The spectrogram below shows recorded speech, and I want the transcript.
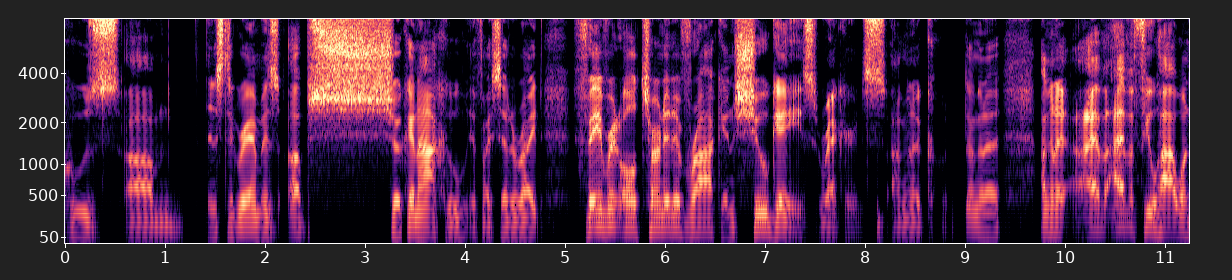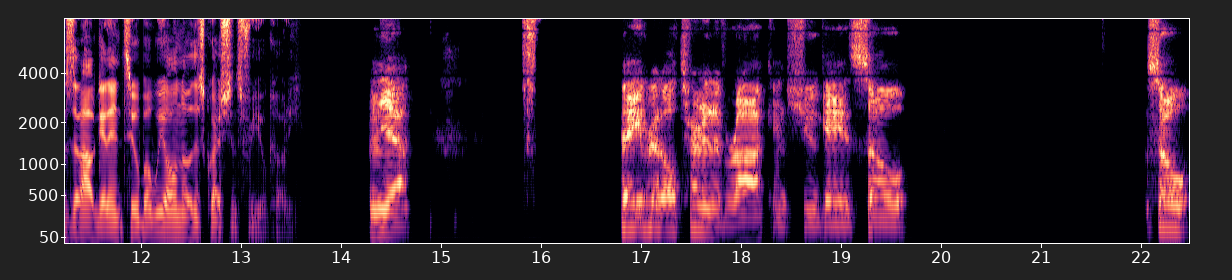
whose um, Instagram is upshukanaku, if I said it right. Favorite alternative rock and shoegaze records. I'm gonna, I'm gonna, I'm gonna. I have, I have a few hot ones that I'll get into, but we all know this question's for you, Cody. Yeah. Favorite alternative rock and shoegaze. So, so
